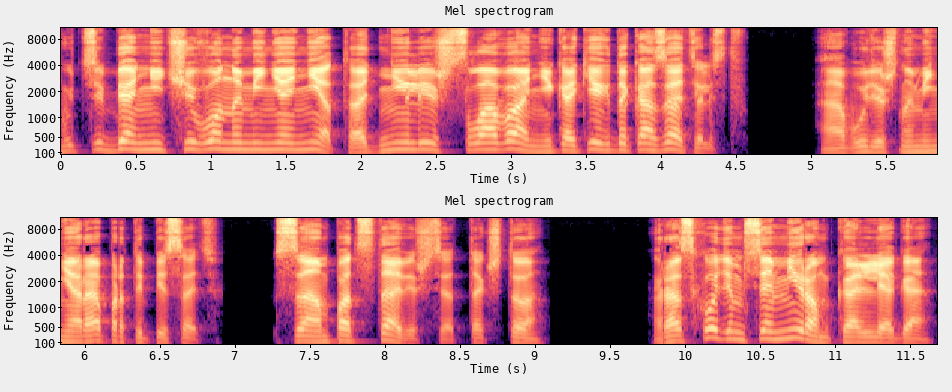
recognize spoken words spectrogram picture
У тебя ничего на меня нет, одни лишь слова, никаких доказательств. А будешь на меня рапорты писать, сам подставишься, так что... Расходимся миром, коллега.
